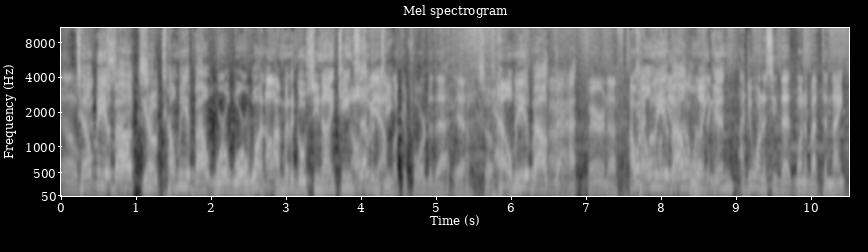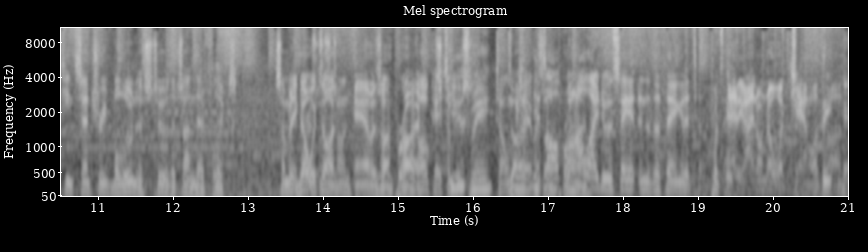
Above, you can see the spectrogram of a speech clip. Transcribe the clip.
Oh, tell me about sakes. you know. Tell me about World War One. Oh. I'm going to go see Oh 1917. yeah, I'm looking forward to that. Yeah. So Tell me about All right, that. fair enough. I Tell me oh, you know, about that one thing- Lincoln. I do want to see that one about the 19th century balloonist too. That's on Netflix. Somebody. No, Christmas it's on telling- Amazon Prime. Oh, okay, excuse me. It's on me. Amazon all, Prime. All I do is say it into the thing, and it t- puts. Anyway, I don't know what channel it's on. the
